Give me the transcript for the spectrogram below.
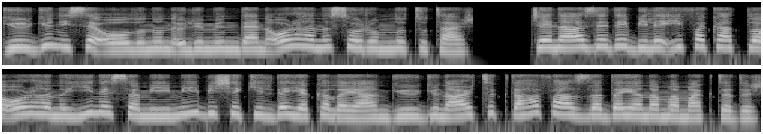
Gülgün ise oğlunun ölümünden Orhan'ı sorumlu tutar. Cenazede bile İfakat'la Orhan'ı yine samimi bir şekilde yakalayan Gülgün artık daha fazla dayanamamaktadır.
